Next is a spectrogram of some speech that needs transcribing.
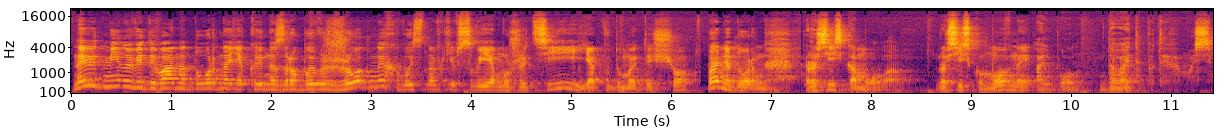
На відміну від Івана Дорна, який не зробив жодних висновків в своєму житті. Як ви думаєте, що? Пані Дорн, російська мова, російськомовний альбом. Давайте подивимось.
